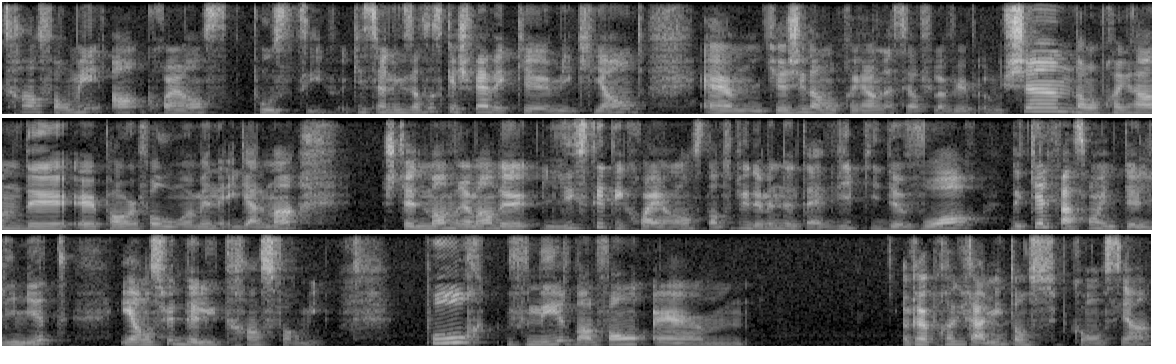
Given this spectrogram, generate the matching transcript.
transformer en croyances positives. OK? C'est un exercice que je fais avec euh, mes clientes, euh, que j'ai dans mon programme de la Self-Love Revolution, dans mon programme de euh, Powerful Woman également. Je te demande vraiment de lister tes croyances dans tous les domaines de ta vie, puis de voir de quelle façon elles te limitent, et ensuite de les transformer. Pour venir, dans le fond, reprogrammer ton subconscient,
